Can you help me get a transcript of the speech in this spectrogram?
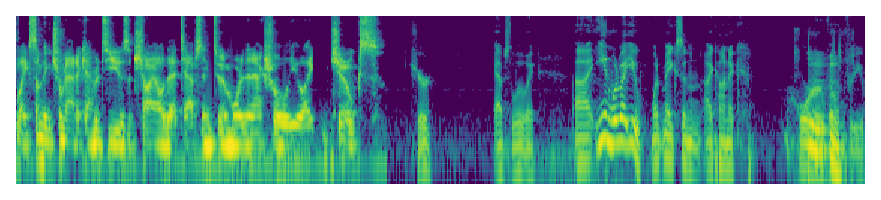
like something traumatic happened to you as a child that taps into it more than actually like jokes. Sure. Absolutely. Uh, Ian, what about you? What makes an iconic horror villain for you?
